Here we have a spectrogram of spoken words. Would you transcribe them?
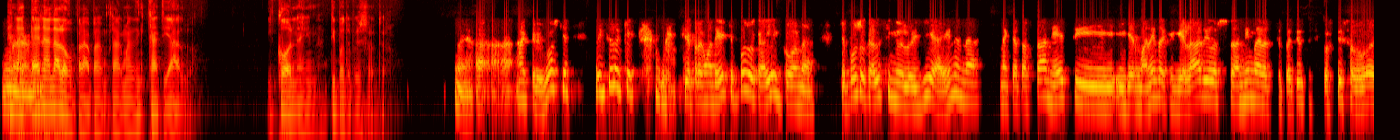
Ναι. Ένα, ναι. ένα ανάλογο πράγμα, πράγμα, δεν είναι κάτι άλλο. Εικόνα είναι, τίποτα περισσότερο. Ναι, ακριβώς και δεν ξέρω και, και πραγματικά και πόσο καλή εικόνα και πόσο καλή σημειολογία είναι να, να καταφτάνει έτσι η Γερμανίδα καγκελάριος ανήμερα της επαιτίου της 28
